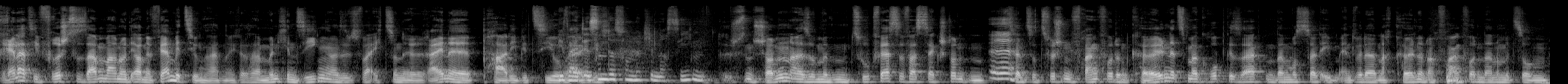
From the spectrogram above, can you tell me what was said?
relativ frisch zusammen waren und ja auch eine Fernbeziehung hatten. Ich war in München, Siegen, also es war echt so eine reine Partybeziehung. Wie weit eigentlich. ist denn das von München nach Siegen? Das sind schon, also mit dem Zug fährst du fast sechs Stunden. Äh. Das ist halt so zwischen Frankfurt und Köln, jetzt mal grob gesagt. Und dann musst du halt eben entweder nach Köln oder nach Frankfurt und dann mit so einem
